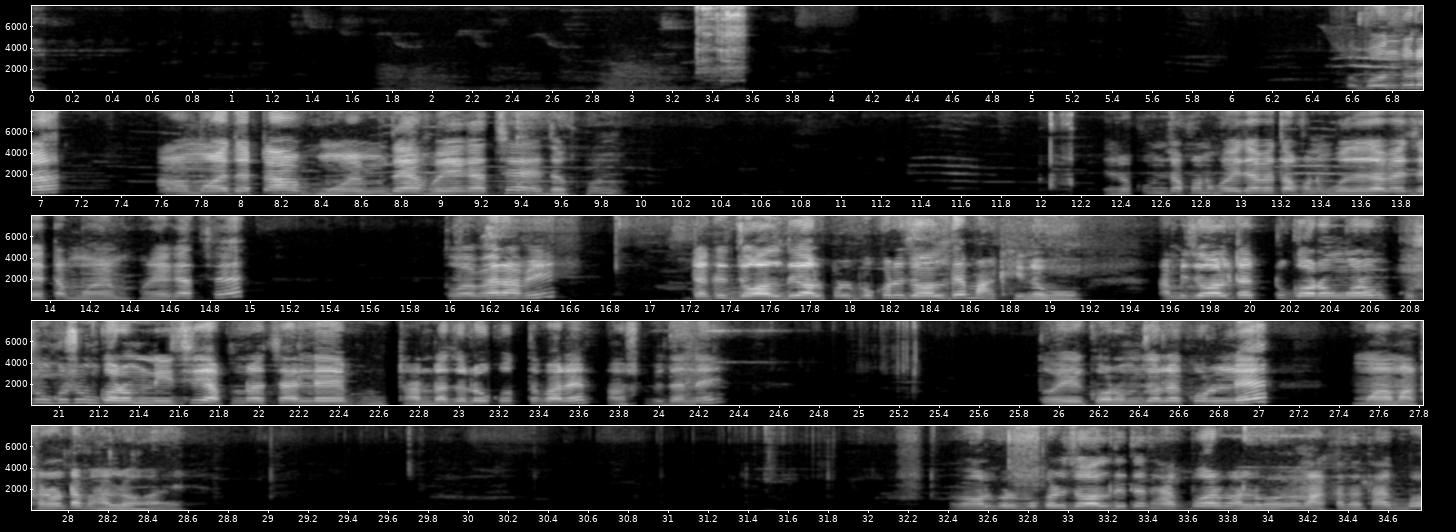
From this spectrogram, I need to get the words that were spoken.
তো বন্ধুরা আমার ময়দাটা ময়াম দেওয়া হয়ে গেছে দেখুন। এরকম যখন হয়ে যাবে তখন বোঝা যাবে যে এটা ময়াম হয়ে গেছে। তো এবার আমি এটাকে জল দিয়ে অল্প অল্প করে জল দিয়ে মাখিয়ে নেব। আমি জলটা একটু গরম গরম কুসুম কুসুম গরম নিয়েছি, আপনারা চাইলে ঠান্ডা জলেও করতে পারেন, অসুবিধা নেই। তো এই গরম জলে করলে মাখানোটা ভালো হয়। অল্প অল্প করে জল দিতে থাকব আর ভালোভাবে মাখাতে থাকব।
